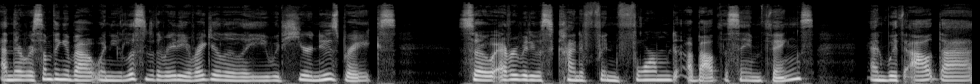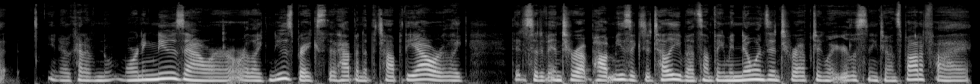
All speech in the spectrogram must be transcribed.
And there was something about when you listen to the radio regularly, you would hear news breaks. So everybody was kind of informed about the same things. And without that, you know, kind of morning news hour or like news breaks that happen at the top of the hour, like that sort of interrupt pop music to tell you about something. I mean, no one's interrupting what you're listening to on Spotify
